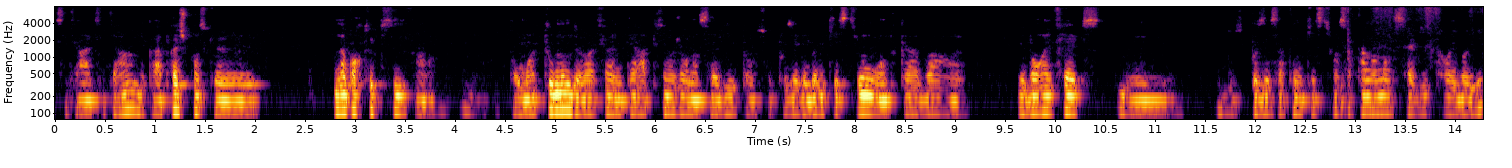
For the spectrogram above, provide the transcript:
etc. etc. Donc après, je pense que n'importe qui, pour moi, tout le monde devrait faire une thérapie un jour dans sa vie pour se poser les bonnes questions, ou en tout cas avoir euh, les bons réflexes de, de se poser certaines questions à certains moments de sa vie pour évoluer.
